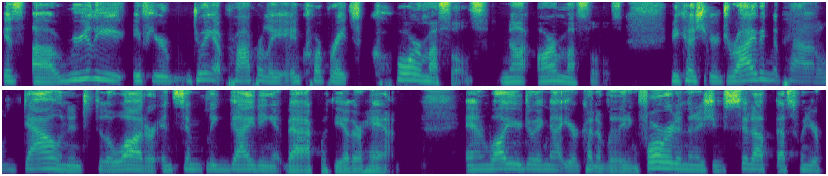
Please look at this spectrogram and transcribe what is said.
is uh, really, if you're doing it properly, incorporates core muscles, not arm muscles, because you're driving the paddle down into the water and simply guiding it back with the other hand. And while you're doing that, you're kind of leaning forward. And then as you sit up, that's when you're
